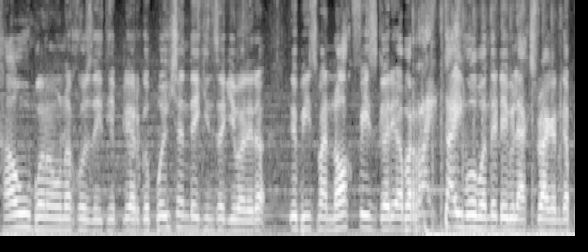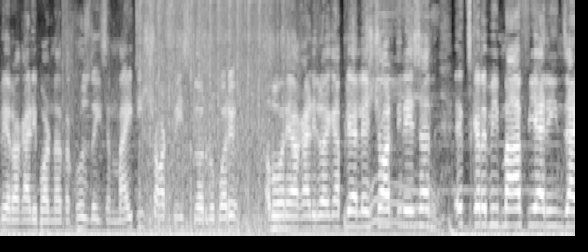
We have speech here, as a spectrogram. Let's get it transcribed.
ठाउँ बनाउन खोज्दै थिए प्लेयरको पोजिसन देखिन्छ कि भनेर। त्यो बिचमा नक फेस गरे अब राइट टाइम हो भन्दै डेभिल एक्स ड्रागनका प्लेयर अगाडि बढ्न त खोज्दैछन्। माइटी सर्ट फेस गर्नु पर्यो। अब भने अगाडि रहेका प्लेयरले सर्ट दिनेछन् it's gonna be mafia ninja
